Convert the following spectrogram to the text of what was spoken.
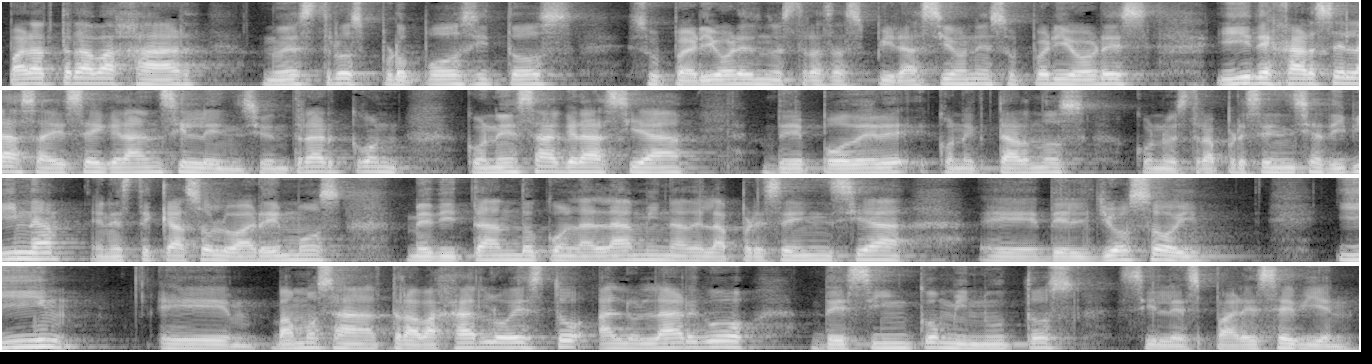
para trabajar nuestros propósitos superiores, nuestras aspiraciones superiores y dejárselas a ese gran silencio, entrar con, con esa gracia de poder conectarnos con nuestra presencia divina. En este caso lo haremos meditando con la lámina de la presencia eh, del yo soy. Y eh, vamos a trabajarlo esto a lo largo de cinco minutos, si les parece bien.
